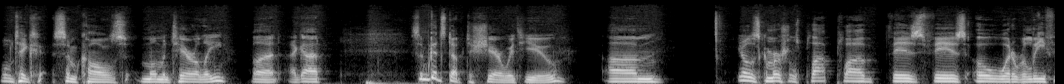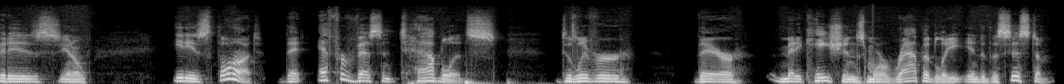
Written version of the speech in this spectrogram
We'll take some calls momentarily, but I got some good stuff to share with you. Um, you know, those commercials, plop, plop, fizz, fizz, oh, what a relief it is. You know, it is thought that effervescent tablets deliver their medications more rapidly into the system.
